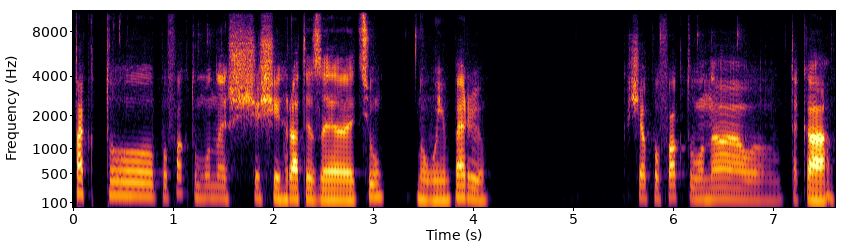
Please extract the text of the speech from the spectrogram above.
Так то, по факту, можна ще ще грати за цю нову імперію. Хоча, по факту, вона о, така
